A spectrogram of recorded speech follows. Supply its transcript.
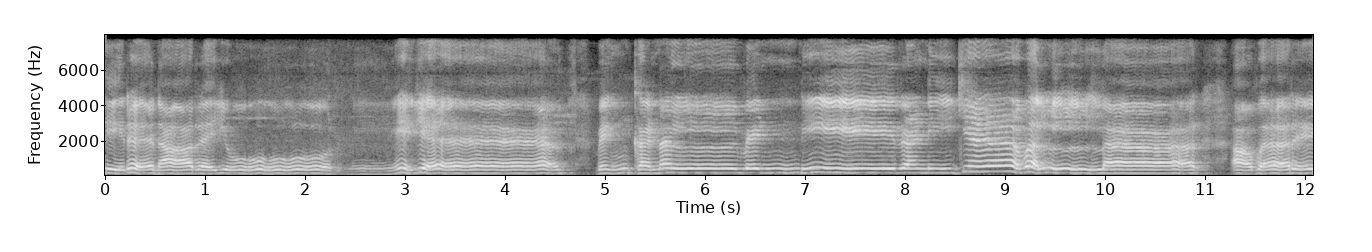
திருநாரையூர் மேய வெங்கணல் வெண்ணீரணிய வல்லார் அவரே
